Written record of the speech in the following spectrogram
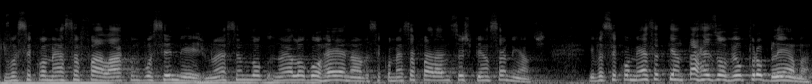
que você começa a falar com você mesmo. Não é, sendo, não é logorreia, não. Você começa a falar nos seus pensamentos. E você começa a tentar resolver o problema.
